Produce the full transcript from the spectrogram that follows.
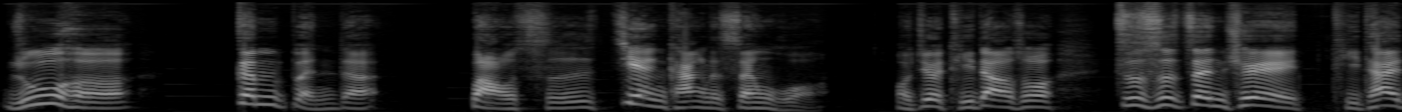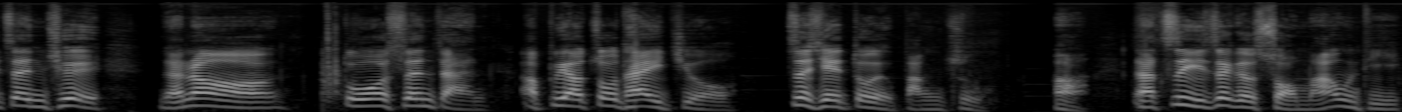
如何根本的保持健康的生活。我就提到说，姿势正确、体态正确，然后多伸展啊，不要坐太久，这些都有帮助啊。那至于这个手麻问题，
